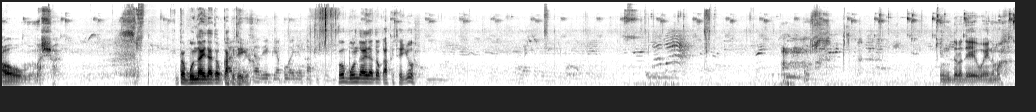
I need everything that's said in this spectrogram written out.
ઓમ તો બુંદ આવી જાય તો કાફી થઈ ગયું. તો બુંદ આવી જાય તો કાફી થઈ ગયું. ઇન્દ્રદેવ નમઃ.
